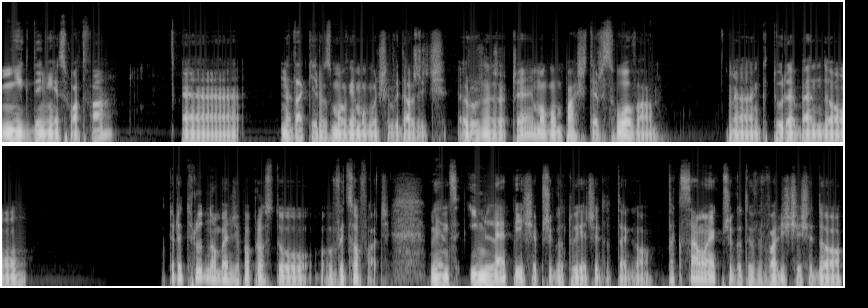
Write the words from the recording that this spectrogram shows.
nigdy nie jest łatwa. E, na takiej rozmowie mogą się wydarzyć różne rzeczy, mogą paść też słowa, e, które będą które trudno będzie po prostu wycofać. Więc im lepiej się przygotujecie do tego, tak samo jak przygotowywaliście się do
